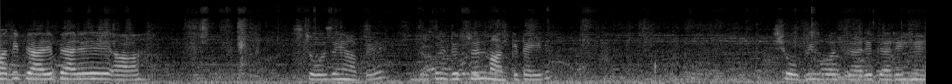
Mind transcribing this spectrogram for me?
बहुत ही प्यारे प्यारे स्टोर्स हैं यहाँ पे। बिल्कुल डिफरेंट मार्केट है ये। शो भी बहुत प्यारे प्यारे हैं।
